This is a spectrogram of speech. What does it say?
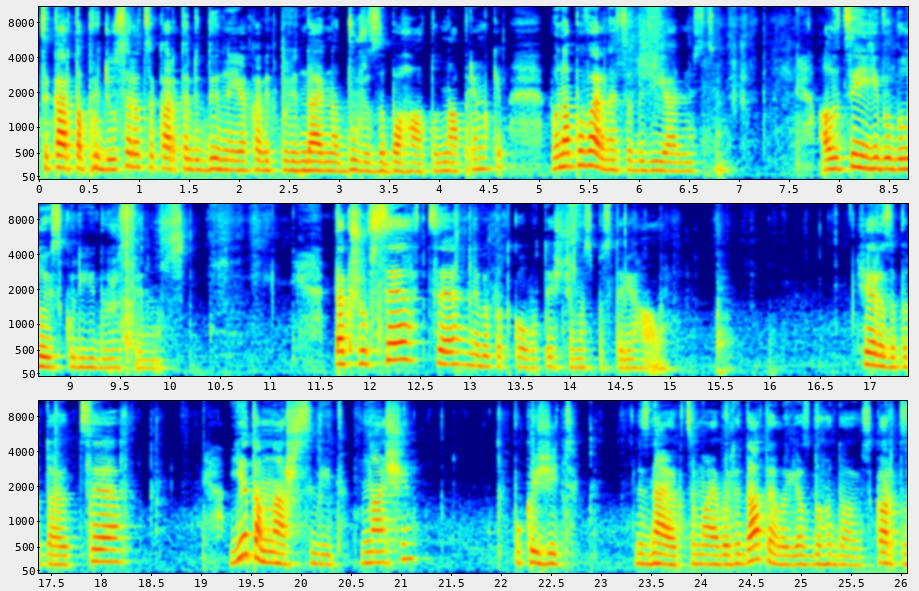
Це карта продюсера, це карта людини, яка відповідальна дуже за багато напрямків. Вона повернеться до діяльності. Але це її вибило із колії дуже сильно. Так що все це не випадково, те, що ми спостерігали. Ще раз запитаю, це є там наш слід? Наші? Покажіть. Не знаю, як це має виглядати, але я здогадаюсь. Карти,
